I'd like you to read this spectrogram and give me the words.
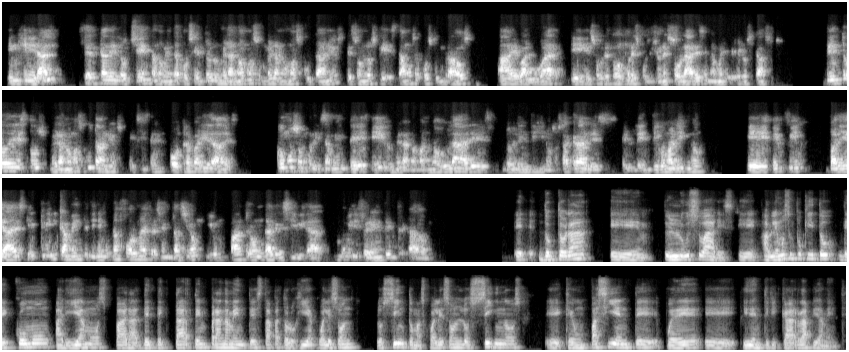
En general, cerca del 80-90% de los melanomas son melanomas cutáneos, que son los que estamos acostumbrados a evaluar, eh, sobre todo por exposiciones solares en la mayoría de los casos. Dentro de estos melanomas cutáneos existen otras variedades como son precisamente eh, los melanomas nodulares, los lentiginosos sacrales, el lentigo maligno, eh, en fin, variedades que clínicamente tienen una forma de presentación y un patrón de agresividad muy diferente entre cada uno. Eh, doctora Luz Suárez, hablemos un poquito de cómo haríamos para detectar tempranamente esta patología, cuáles son los síntomas, cuáles son los signos eh, que un paciente puede eh, identificar rápidamente?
